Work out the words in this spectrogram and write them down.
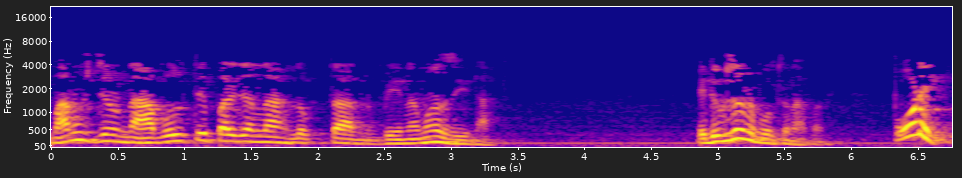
মানুষ যেন না বলতে পারে যে না লোকটা বেনামাজি না। এটুকু যেন বলতে না পারে। পড়ে।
